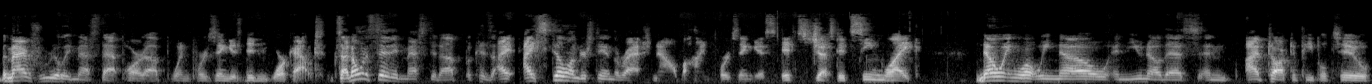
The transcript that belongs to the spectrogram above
The Mavericks really messed that part up when Porzingis didn't work out. Because I don't want to say they messed it up because I, I still understand the rationale behind Porzingis. It's just it seemed like knowing what we know, and you know this, and I've talked to people too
